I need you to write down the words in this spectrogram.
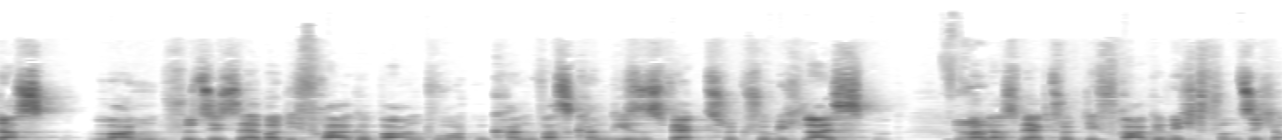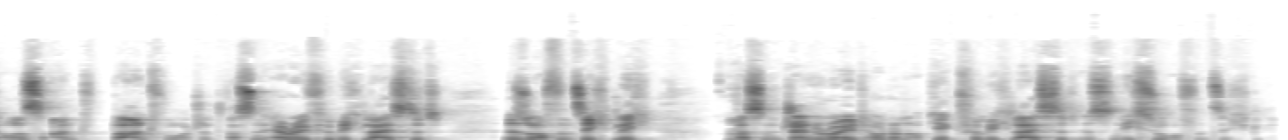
dass man für sich selber die Frage beantworten kann, was kann dieses Werkzeug für mich leisten? Ja. Weil das Werkzeug die Frage nicht von sich aus beantwortet. Was ein Array für mich leistet, ist offensichtlich. Was ein Generator oder ein Objekt für mich leistet, ist nicht so offensichtlich.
